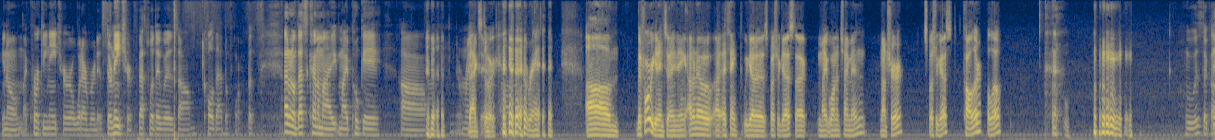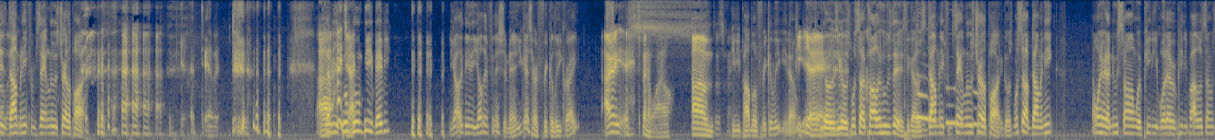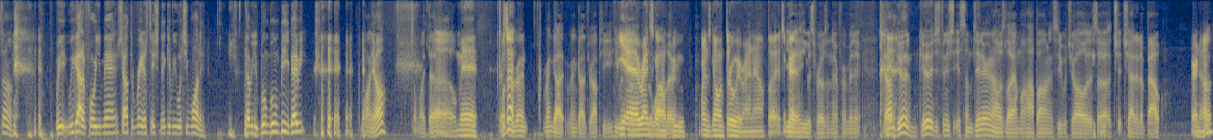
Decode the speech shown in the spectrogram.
you know like quirky nature or whatever it is. Their nature. That's what it was um, called that before. But i don't know that's kind of my my poke um, rant Backstory. there. Um, Rant. Um, before we get into anything, I don't know. I, I think we got a special guest that might want to chime in. Not sure. Special guest caller. Hello. who is the caller? It's caller? Dominique from St. Louis Trailer Park. God Damn it. uh, W hi, boom Jack. boom B baby. y'all didn't y'all didn't finish it, man. You guys heard Freaka Leak, right? I. It's been a while. Um, PD Pablo Freaka Leak, you know. P- yeah, yeah. He goes, he goes, what's up, caller? Who's this? He goes, Dominique from St. Louis Trailer Park. He goes, what's up, Dominique? I want to hear that new song with PD, whatever, PD Pablo, something, something. we we got it for you, man. Shout the radio station. They give you what you wanted. W boom boom B baby. Come on, y'all. Something like that. oh man. What's up? Ren, Ren got Ren got dropped. He, he Yeah, Ren's gone Ren's while going there. through. Ren's going through it right now, but it's okay. Yeah, he was frozen there for a minute. No, I'm good. I'm good. Just finished some dinner, and I was like, I'm gonna hop on and see what y'all is uh, chit chatted about. Fair enough.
